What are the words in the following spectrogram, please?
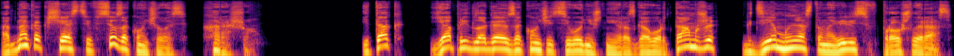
Однако, к счастью, все закончилось хорошо. Итак, я предлагаю закончить сегодняшний разговор там же, где мы остановились в прошлый раз.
